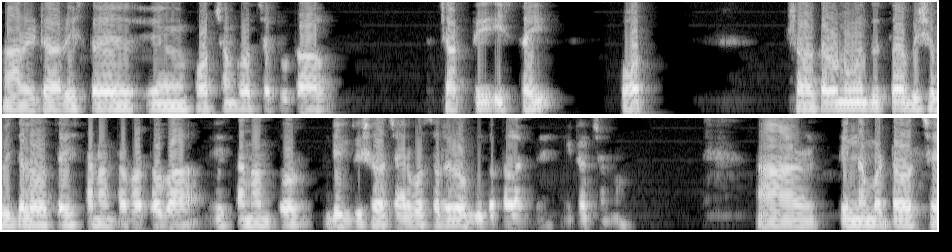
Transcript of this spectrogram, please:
আর এটার স্থায়ী পদ সংখ্যা হচ্ছে টোটাল চারটি স্থায়ী পদ। সরকার অনুমোদিত বিশ্ববিদ্যালয় হতে স্থানান্তর অথবা স্থানান্তর ডিগ্রি সহ চার বছরের অভিজ্ঞতা লাগবে এটার জন্য। আর তিন নম্বরটা হচ্ছে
